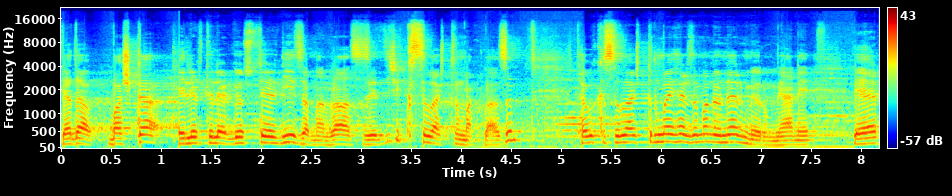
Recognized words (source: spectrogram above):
ya da başka belirtiler gösterdiği zaman rahatsız edici kısırlaştırmak lazım. Tabii kısırlaştırmayı her zaman önermiyorum. Yani eğer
